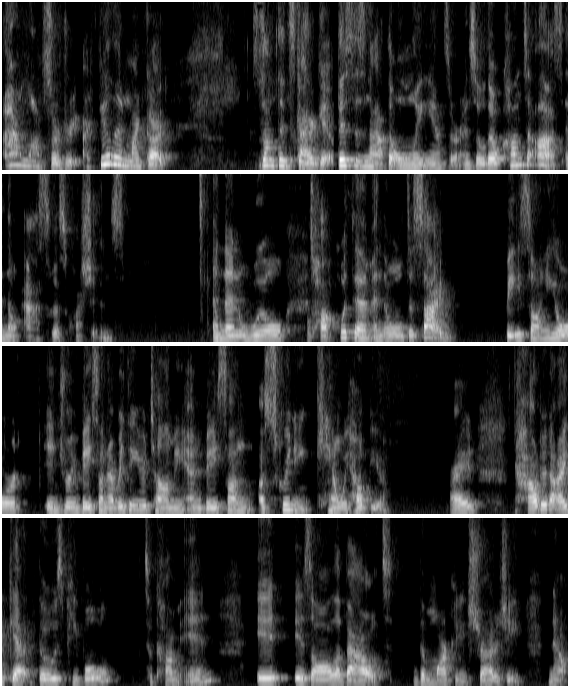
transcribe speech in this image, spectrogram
I don't want surgery. I feel in my gut. Something's got to give. This is not the only answer. And so they'll come to us and they'll ask us questions. And then we'll talk with them and then we'll decide based on your injury based on everything you're telling me and based on a screening can we help you right how did i get those people to come in it is all about the marketing strategy now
